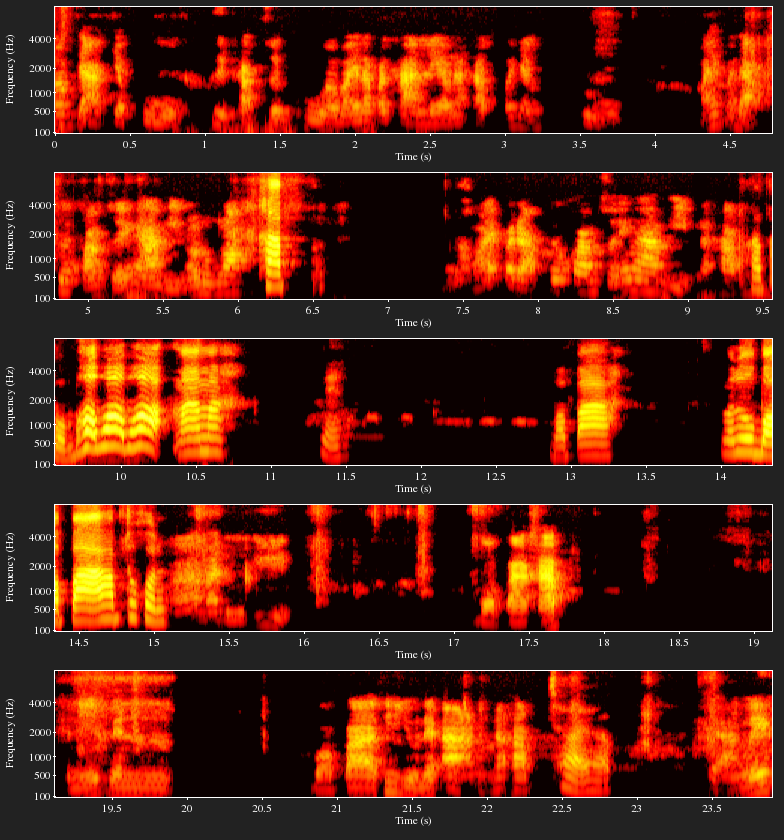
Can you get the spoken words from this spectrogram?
นอกจากจะปลูกพืชผักสวนครัวไว้รับประทานแล้วนะครับ ก็ยังปลูกไม้ประดับเพื่อความสวยงามอีกเนาะลุงเนาะครับไม้ประดับเพื่อความสวยงามอีกนะครับ ครับผมพ่อพ่อพ่อมามาเนี่ยบ่อปลามาดูบ่อปลาครับทุกคน มามาดูที่บ่อปลาครับ อันนี้เป็นบ่อปลาที่อยู่ในอ่างนะครับใช่ครับ ในอ่างเล็ก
